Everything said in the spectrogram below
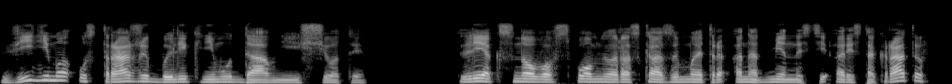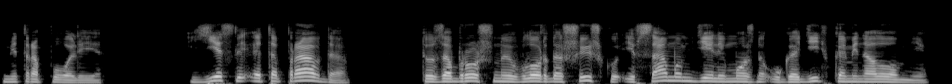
Видимо, у стражи были к нему давние счеты. Лек снова вспомнил рассказы мэтра о надменности аристократов метрополии. Если это правда, то заброшенную в лорда шишку и в самом деле можно угодить в каменоломне,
